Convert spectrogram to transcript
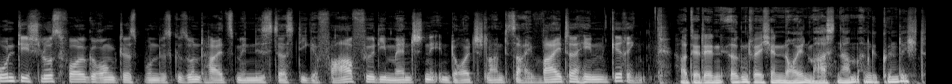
Und die Schlussfolgerung des Bundesgesundheitsministers, die Gefahr für die Menschen in Deutschland sei weiterhin gering. Hat er denn irgendwelche neuen Maßnahmen angekündigt?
